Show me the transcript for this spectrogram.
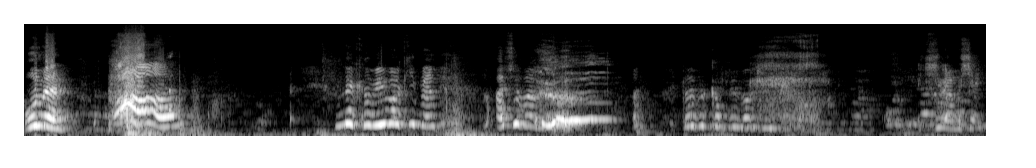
O ne? Aa! Ne kapıyı bakayım ben. Açamam. ben bir kapıyı bakayım. İçime bir şey.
